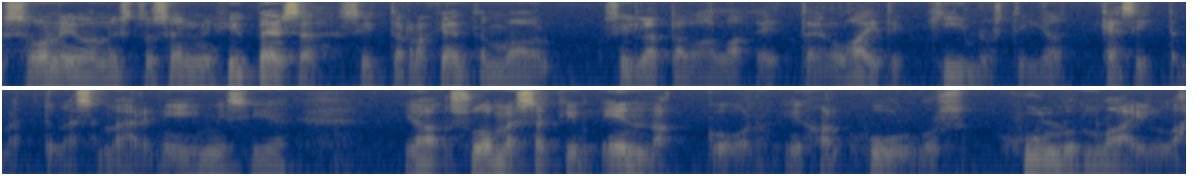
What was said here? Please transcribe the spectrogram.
Sony onnistui sen hypensä sitten rakentamaan sillä tavalla, että laite kiinnosti ihan käsittämättömässä määrin ihmisiä. Ja Suomessakin ennakkoon ihan hullus, hullun lailla.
